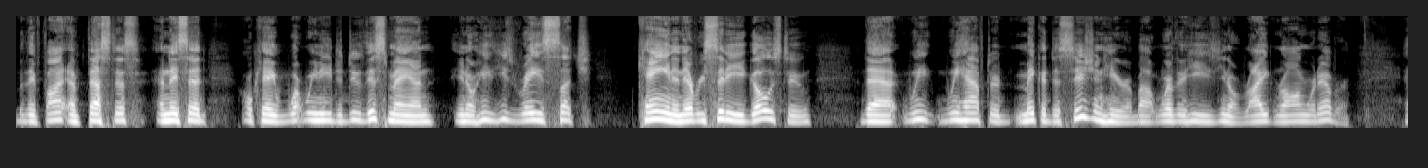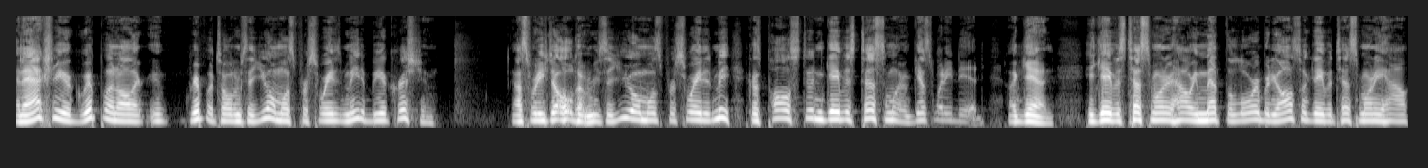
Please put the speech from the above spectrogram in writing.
they find and Festus, and they said, okay, what we need to do. This man, you know, he, he's raised such Cain in every city he goes to that we we have to make a decision here about whether he's you know right, wrong, whatever. And actually, Agrippa and all Agrippa told him, said, "You almost persuaded me to be a Christian." That's what he told him. He said, You almost persuaded me. Because Paul stood and gave his testimony. And guess what he did? Again, he gave his testimony of how he met the Lord, but he also gave a testimony how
